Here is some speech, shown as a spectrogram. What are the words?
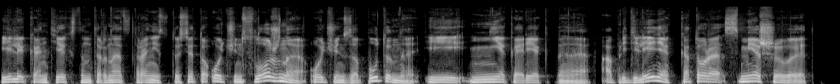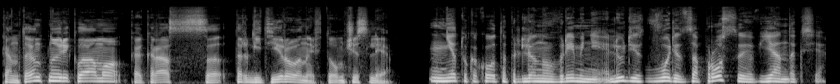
или контекст интернет-страниц. То есть это очень сложное, очень запутанное и некорректное определение, которое смешивает контентную рекламу как раз с таргетированной в том числе нету какого-то определенного времени. Люди вводят запросы в Яндексе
